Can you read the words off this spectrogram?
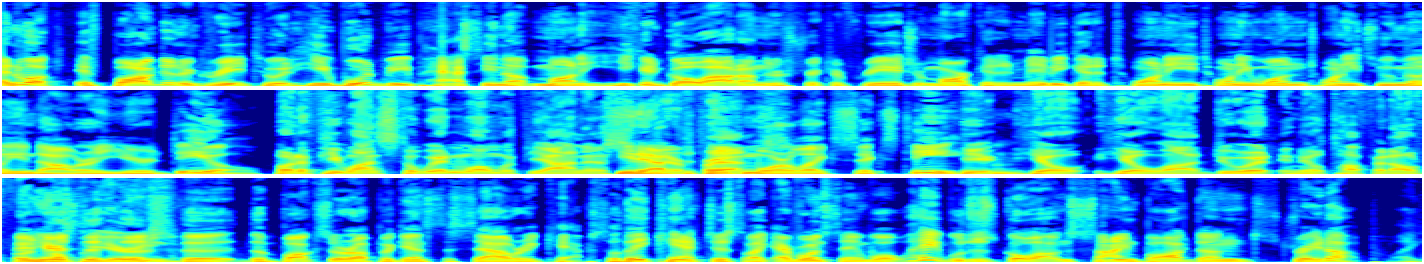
And look, if Bogdan agreed to it, he would be passing up money. He could go out on the restricted free agent market and maybe get a 20, 21, 22 million dollar a year deal. But if he wants to win one with Giannis, He'd and have their to friends, take more like 16. He, He'll he'll uh, do it and he'll tough it out for and a here's couple the years. thing: the the Bucks are up against the salary cap, so they can't just like everyone's saying. Well, hey, we'll just go out and sign Bogdan straight up. Like,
